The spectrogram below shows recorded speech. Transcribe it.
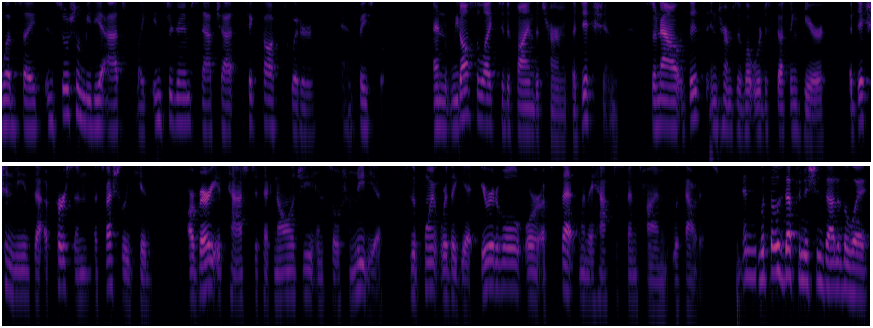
websites, and social media apps like Instagram, Snapchat, TikTok, Twitter, and Facebook. And we'd also like to define the term addiction. So, now, this, in terms of what we're discussing here, addiction means that a person, especially kids, are very attached to technology and social media to the point where they get irritable or upset when they have to spend time without it. And with those definitions out of the way,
